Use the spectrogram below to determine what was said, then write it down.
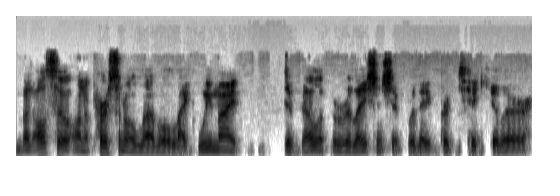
but also on a personal level, like we might develop a relationship with a particular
